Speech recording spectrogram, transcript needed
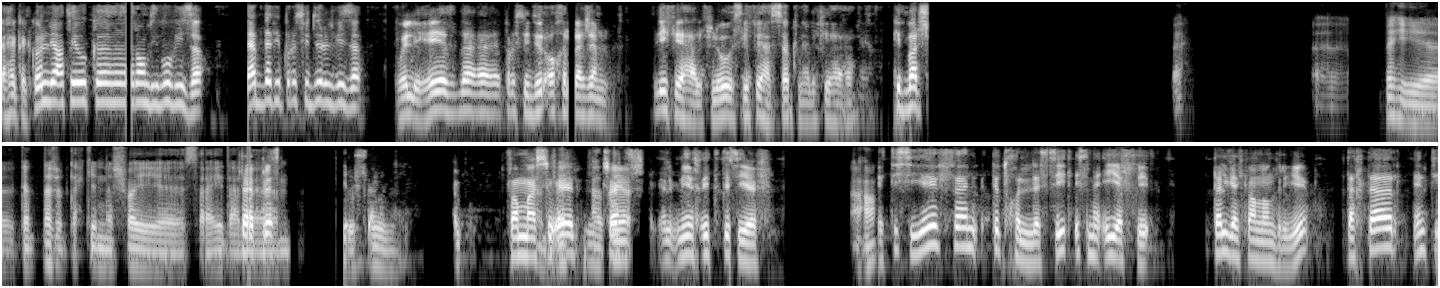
هيك الكل يعطيوك rendez-vous visa تبدأ في procédure الفيزا. واللي هي procédure أخرى جنب اللي فيها الفلوس اللي فيها السكنة اللي فيها كيف برشا. آه، باهي كانت نجم تحكي لنا شوي آه، سعيد على فما سؤال منين خذيت ال TCF؟ ال TCF تدخل لل site اسمه IFT تلقى ال calendrier تختار أنت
